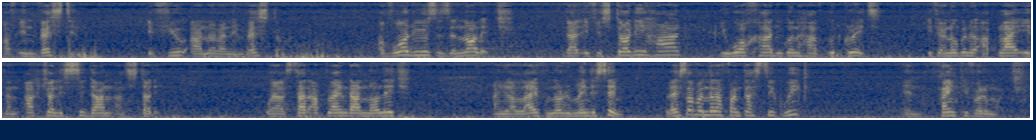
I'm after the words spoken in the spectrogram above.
of investing if you are not an investor? Of what use is the knowledge that if you study hard, you work hard, you're going to have good grades. If you're not going to apply it and actually sit down and study. Well, start applying that knowledge and your life will not remain the same. Let's have another fantastic week and thank you very much.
